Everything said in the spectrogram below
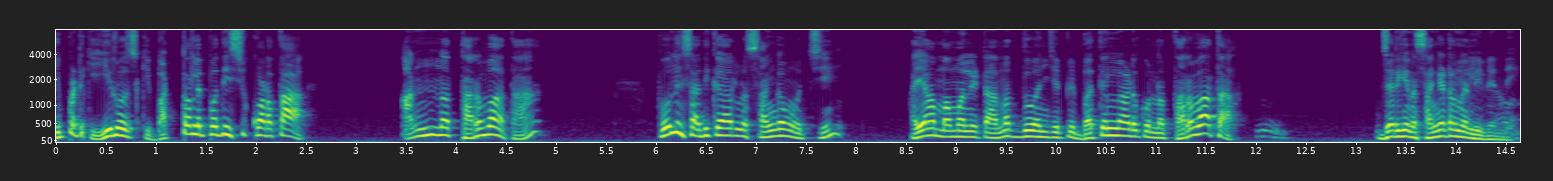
ఇప్పటికి ఈ రోజుకి బట్టలు ఎప్పదీసి కొడతా అన్న తర్వాత పోలీస్ అధికారుల సంఘం వచ్చి అయా మమ్మల్ని ఇట అనద్దు అని చెప్పి బతిల్లాడుకున్న తర్వాత జరిగిన సంఘటనలు ఇవన్నీ.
